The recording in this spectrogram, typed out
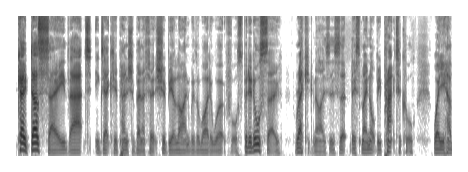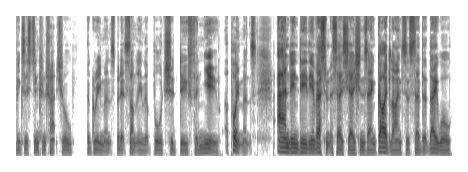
code does say that executive pension benefits should be aligned with the wider workforce, but it also recognises that this may not be practical where you have existing contractual agreements, but it's something that boards should do for new appointments. And indeed, the investment association's own guidelines have said that they will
